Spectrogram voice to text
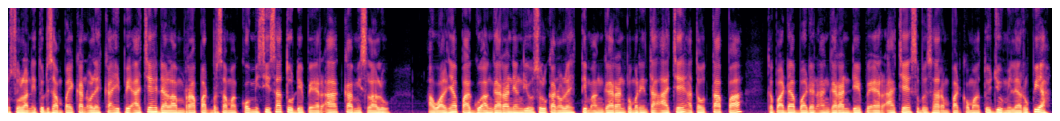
Usulan itu disampaikan oleh KIP Aceh dalam rapat bersama Komisi 1 DPRA Kamis lalu. Awalnya pagu anggaran yang diusulkan oleh tim anggaran pemerintah Aceh atau TAPA kepada Badan Anggaran DPR Aceh sebesar 4,7 miliar rupiah.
